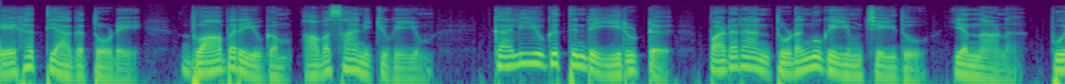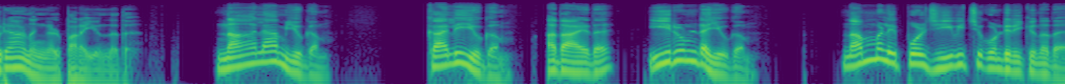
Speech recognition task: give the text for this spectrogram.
ദേഹത്യാഗത്തോടെ ദ്വാപരയുഗം അവസാനിക്കുകയും കലിയുഗത്തിന്റെ ഇരുട്ട് പടരാൻ തുടങ്ങുകയും ചെയ്തു എന്നാണ് പുരാണങ്ങൾ പറയുന്നത്. നാലാം യുഗം കലിയുഗം അതായത് ഇരുണ്ട യുഗം. നമ്മളിപ്പോൾ ജീവിച്ചുകൊണ്ടിരിക്കുന്നത്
